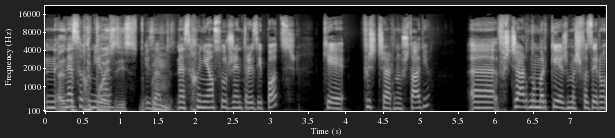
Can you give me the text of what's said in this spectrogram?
n- Eh, nessa depois reunião. disso. Depois. Exato. Nessa reunião surgem três hipóteses, que é festejar no estádio, ah, festejar no Marquês, mas fazer ah,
